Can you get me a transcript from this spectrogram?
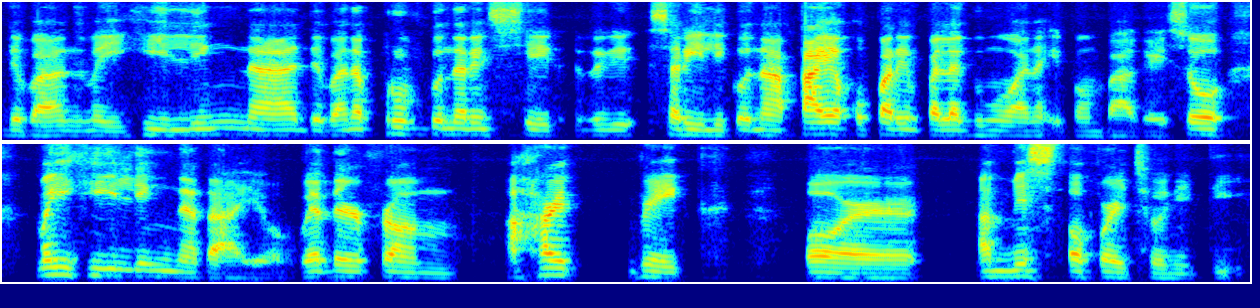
'di ba? May healing na, 'di ba? Na-prove ko na rin sa sari- sarili ko na kaya ko pa rin pala gumawa ng ibang bagay. So may healing na tayo, whether from a heartbreak or a missed opportunity.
